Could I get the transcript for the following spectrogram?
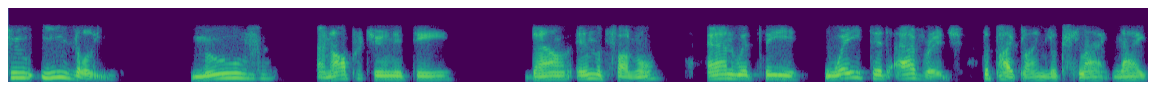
too easily move an opportunity down in the funnel, and with the weighted average, the pipeline looks like nice.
